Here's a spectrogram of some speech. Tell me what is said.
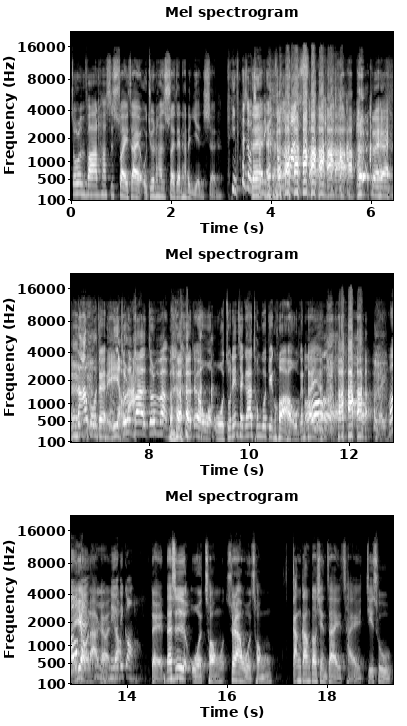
周润发他是帅在，我觉得他是帅在他的眼神。你为什么讲你跟周润发很熟啊？对，那我就对没有周润啦。发，周润发，对我我昨天才跟他通过电话，我跟他没有啦嗯开玩笑对，但是我从虽然我从刚刚到现在才接触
